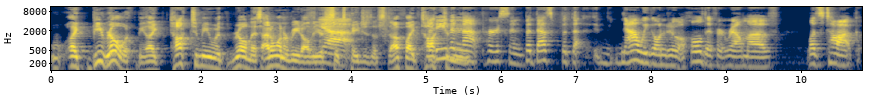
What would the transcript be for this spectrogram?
like be real with me. Like talk to me with realness. I don't want to read all your Yeah. six pages of stuff. Like talk but to even that person but that's but that now we go into a whole different realm of let's talk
